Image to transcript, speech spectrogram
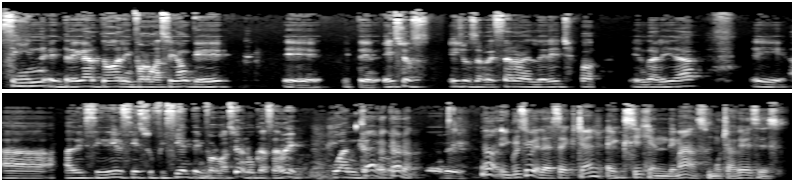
sin entregar toda la información que eh, este, ellos, ellos se reservan el derecho, en realidad, eh, a, decidir si es suficiente información, nunca sabés cuánto. Claro, claro. No, inclusive las exchanges exigen de más muchas veces.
